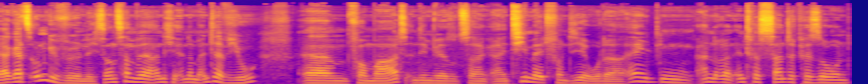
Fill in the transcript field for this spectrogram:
Ja, ganz ungewöhnlich. Sonst haben wir eigentlich in einem Interview-Format, ähm, in dem wir sozusagen ein Teammate von dir oder irgendeine andere interessante Person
